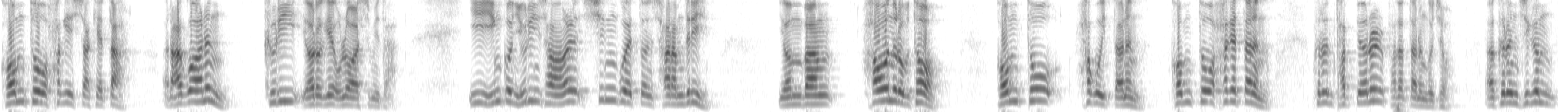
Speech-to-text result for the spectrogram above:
검토하기 시작했다라고 하는 글이 여러 개 올라왔습니다. 이 인권 유린 상황을 신고했던 사람들이 연방 하원으로부터 검토하고 있다는 검토하겠다는 그런 답변을 받았다는 거죠. 아, 그런 지금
